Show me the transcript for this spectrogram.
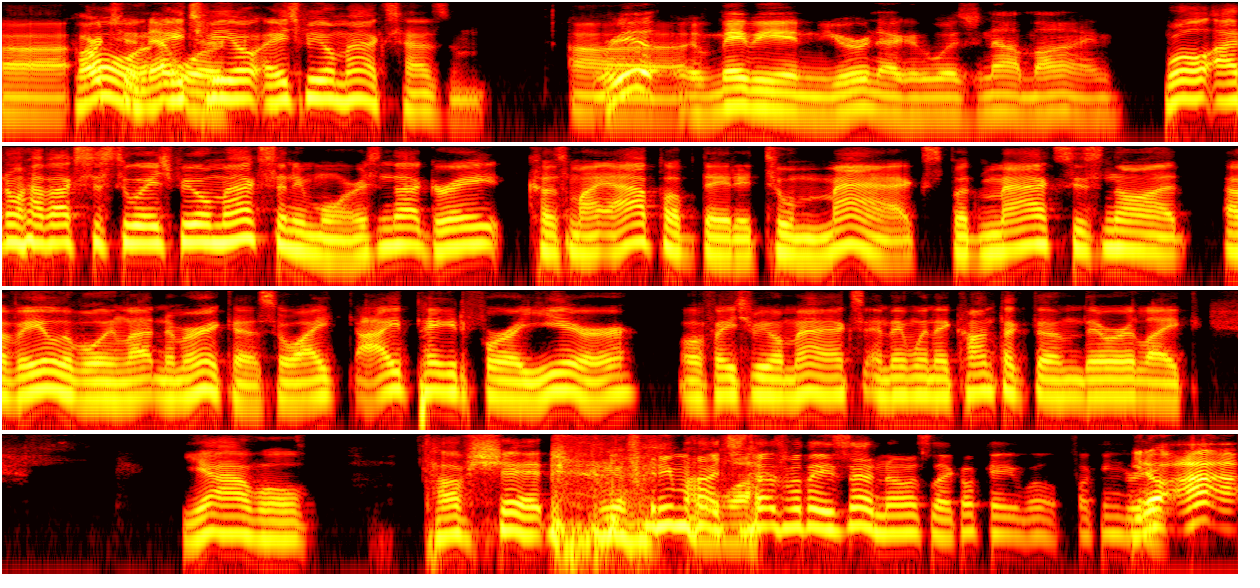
Uh, Cartoon oh, Network. HBO HBO Max has them. Uh, really? Maybe in your neck of the woods, not mine. Well, I don't have access to HBO Max anymore. Isn't that great? Because my app updated to Max, but Max is not available in Latin America. So I I paid for a year of HBO Max, and then when they contact them, they were like, "Yeah, well, tough shit." Pretty much. Wow. That's what they said. And I was like, "Okay, well, fucking great." You know, I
